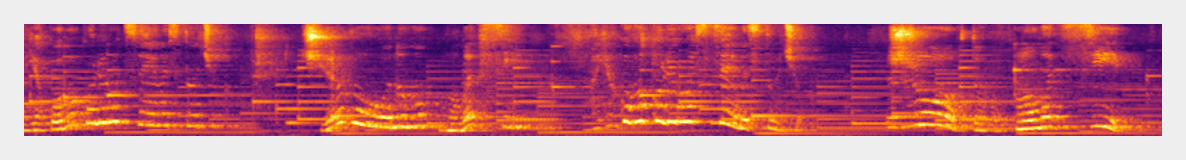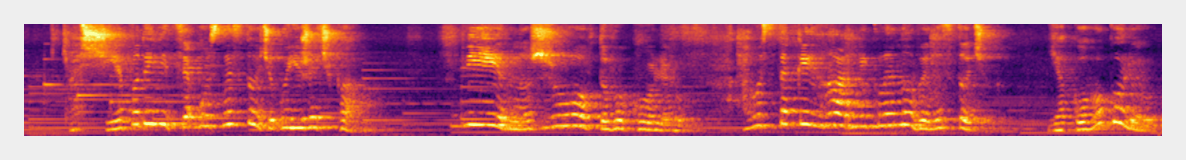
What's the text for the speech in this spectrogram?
А якого кольору цей листочок? Червоного, молодці. А якого кольору ось цей листочок? Жовтого, молодці. А ще подивіться ось листочок у їжачка. Вірно, жовтого кольору. А ось такий гарний кленовий листочок. Якого кольору?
